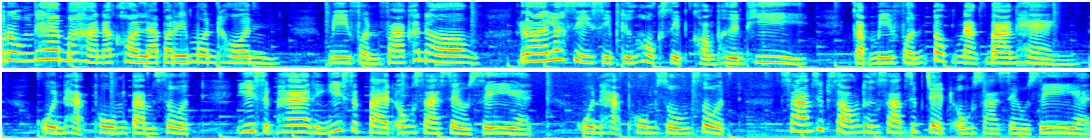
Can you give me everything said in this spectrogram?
กรุงเทพมหานครและปริมณฑล มีฝนฟ้าขนองร้อยละ 40-60 ของพื้นที่ กับมีฝนตกหนักบางแห่ง อุณหภูมิต่ำสุด 25-28 องศาเซลเซียส อุณหภูมิสูงสุด 32-37 องศาเซลเซียส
